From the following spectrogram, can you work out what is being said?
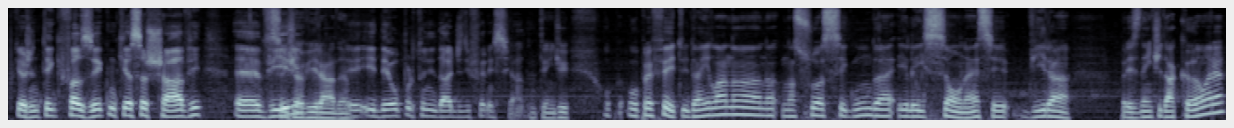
porque a gente tem que fazer com que essa chave é, vire seja virada e, e dê oportunidade diferenciada. Entendi. O, o prefeito, e daí lá na, na, na, sua segunda eleição, né, você vira presidente da Câmara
